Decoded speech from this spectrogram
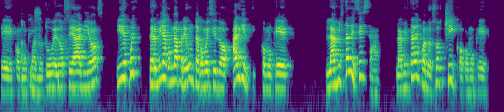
eh, como cuando tuve 12 años, y después termina con una pregunta como diciendo, alguien como que la amistad es esa, la amistad es cuando sos chico, como que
